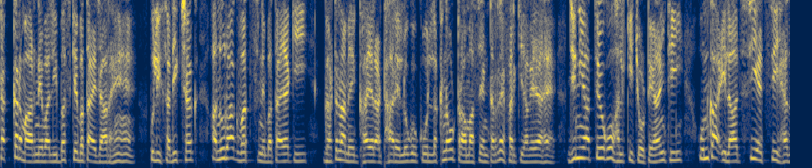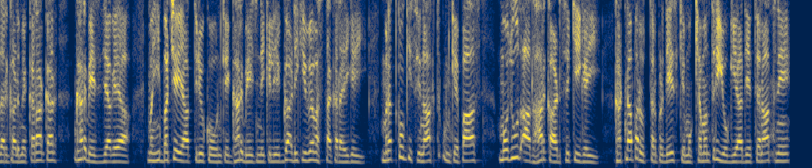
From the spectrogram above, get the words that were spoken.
टक्कर मारने वाली बस के बताए जा रहे हैं। पुलिस अधीक्षक अनुराग वत्स ने बताया कि घटना में घायल 18 लोगों को लखनऊ ट्रामा सेंटर रेफर किया गया है। जिन यात्रियों को हल्की चोटें आई थी, उनका इलाज सीएचसी हैदरगढ़ में कराकर घर भेज दिया गया। वहीं बचे यात्रियों को उनके घर भेजने के लिए गाड़ी की व्यवस्था कराई गई। मृतकों की शिनाख्त उनके पास मौजूद आधार कार्ड से की गई। घटना पर उत्तर प्रदेश के मुख्यमंत्री योगी आदित्यनाथ ने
